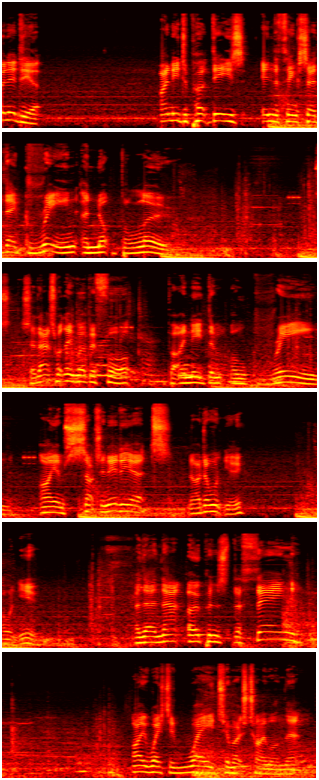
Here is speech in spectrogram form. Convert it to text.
An idiot. I need to put these in the thing so they're green and not blue. So that's what they were before, but I need them on green. I am such an idiot. No, I don't want you. I want you. And then that opens the thing. I wasted way too much time on that.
